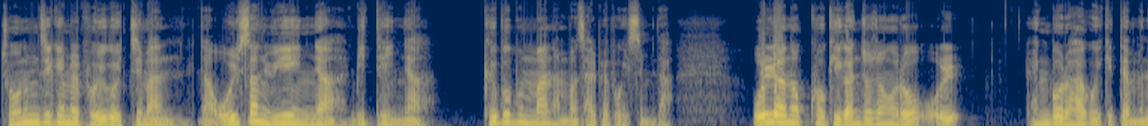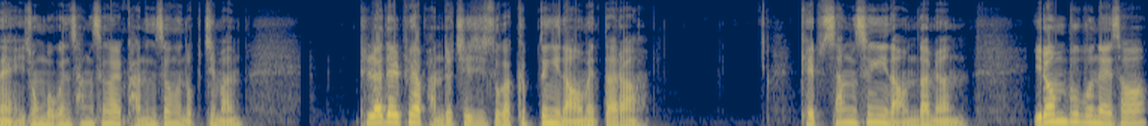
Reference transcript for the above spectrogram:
좋은 움직임을 보이고 있지만 일단 5일선 위에 있냐 밑에 있냐 그 부분만 한번 살펴보겠습니다. 올려놓고 기간 조정으로 올, 횡보를 하고 있기 때문에 이 종목은 상승할 가능성은 높지만 필라델피아 반도체 지수가 급등이 나옴에 따라 갭 상승이 나온다면 이런 부분에서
